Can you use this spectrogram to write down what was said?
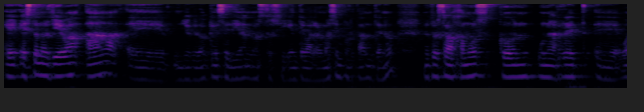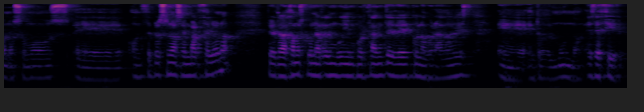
eh, esto nos lleva a, eh, yo creo que sería nuestro siguiente valor más importante. ¿no? Nosotros trabajamos con una red, eh, bueno, somos 11 personas en Barcelona, pero trabajamos con una red muy importante de colaboradores en todo el mundo. Es decir,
